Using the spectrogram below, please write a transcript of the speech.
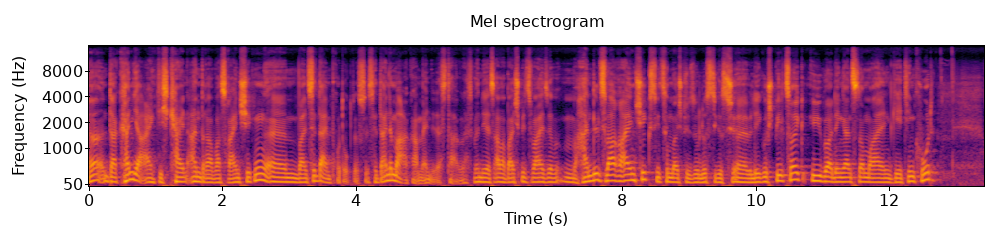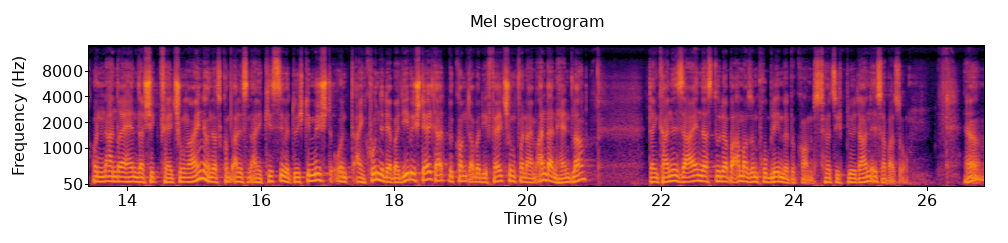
Ja, da kann ja eigentlich kein anderer was reinschicken, ähm, weil es ja dein Produkt ist. Das ist ja deine Marke am Ende des Tages. Wenn du jetzt aber beispielsweise ähm, Handelsware einschickst, wie zum Beispiel so lustiges äh, Lego-Spielzeug über den ganz normalen Gating-Code, und ein anderer Händler schickt Fälschung ein und das kommt alles in eine Kiste, wird durchgemischt und ein Kunde, der bei dir bestellt hat, bekommt aber die Fälschung von einem anderen Händler, dann kann es sein, dass du da bei Amazon Probleme bekommst. Hört sich blöd an, ist aber so. Ja,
